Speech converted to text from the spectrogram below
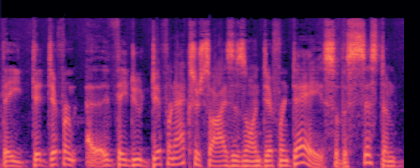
they did different. Uh, they do different exercises on different days, so the system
